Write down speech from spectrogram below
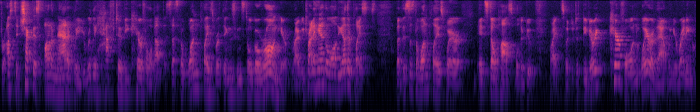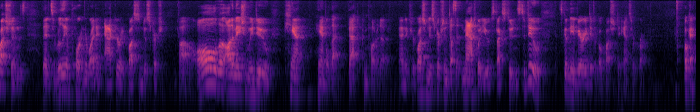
for us to check this automatically. You really have to be careful about this. That's the one place where things can still go wrong here, right? We try to handle all the other places. But this is the one place where it's still possible to goof, right? So to just be very careful and aware of that when you're writing questions, that it's really important to write an accurate question description. Uh, all the automation we do can't handle that, that component of it. And if your question description doesn't match what you expect students to do, it's going to be a very difficult question to answer correctly. Okay,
